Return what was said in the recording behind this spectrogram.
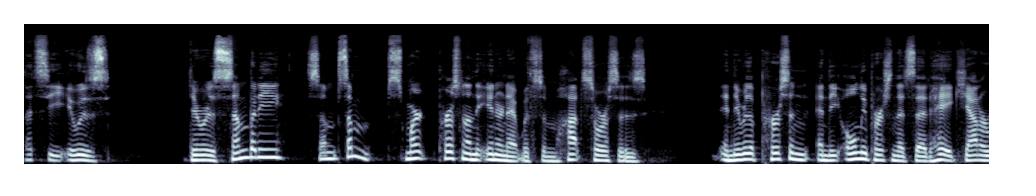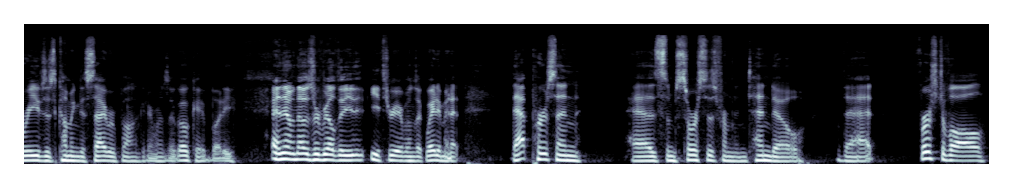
let's see. It was there was somebody, some some smart person on the internet with some hot sources, and they were the person and the only person that said, "Hey, Keanu Reeves is coming to Cyberpunk," and everyone's like, "Okay, buddy." And then when that was revealed at E3, everyone's like, "Wait a minute." That person has some sources from Nintendo that, first of all,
